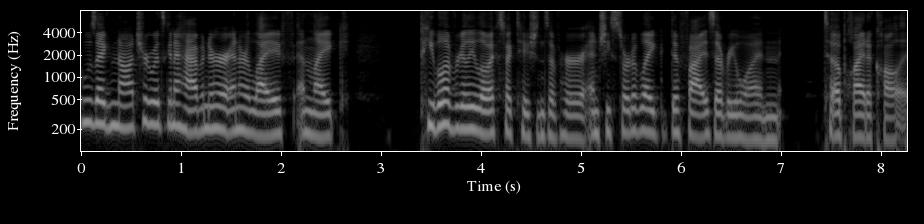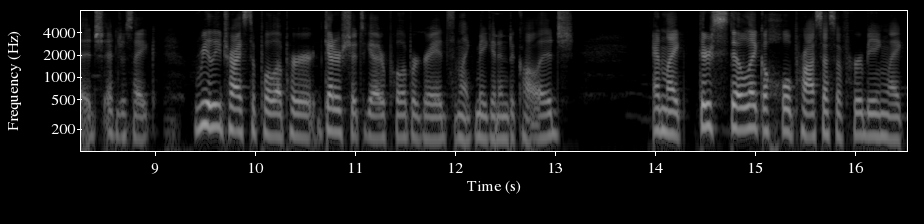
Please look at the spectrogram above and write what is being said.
who's like not sure what's gonna happen to her in her life and like people have really low expectations of her and she sort of like defies everyone to apply to college and just like really tries to pull up her get her shit together pull up her grades and like make it into college and like there's still like a whole process of her being like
